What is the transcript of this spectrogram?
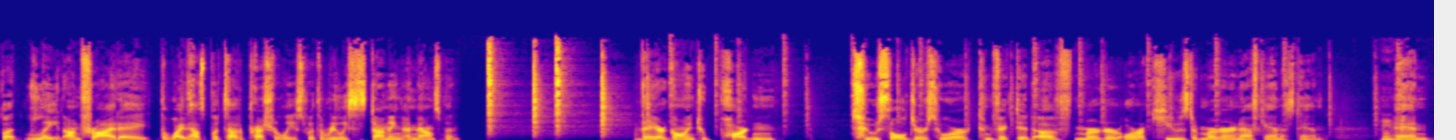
But late on Friday, the White House puts out a press release with a really stunning announcement they are going to pardon two soldiers who are convicted of murder or accused of murder in Afghanistan. Hmm. And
